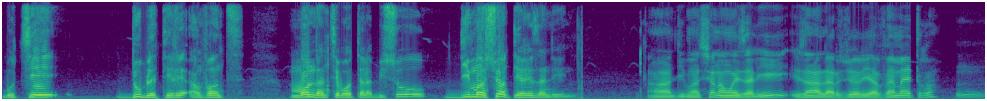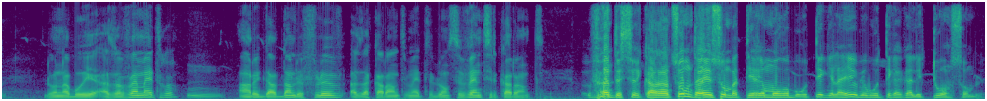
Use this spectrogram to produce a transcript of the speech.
botie double terrain en vente monde entier baotala biso dimension ya terrain eza ndenge nini ah, dimension nango ezali eza na largeur ya 20 mètres mm. donc na boye aza 20 mètres mm. en regardant le fleuve aza 40 mètres donc c'est 20 sur 40 20 sur 40 soki moto aye somba terrain moko bokotekela ye obe botekaka le tout ensemble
